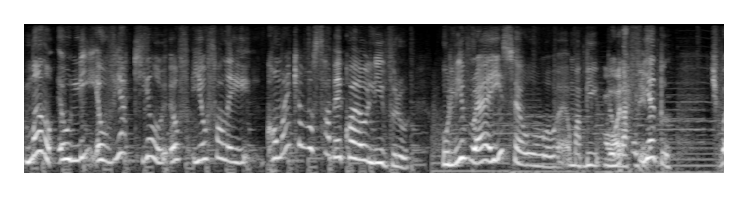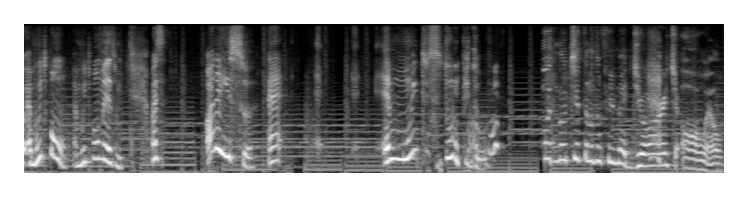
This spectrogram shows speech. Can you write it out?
Mano, eu li, eu vi aquilo eu, e eu falei, como é que eu vou saber qual é o livro? O livro é isso? É, o, é uma bi- É um biografia do. Tipo, é muito bom, é muito bom mesmo. Mas, olha isso, é. É, é muito estúpido. No título do filme é George Orwell.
